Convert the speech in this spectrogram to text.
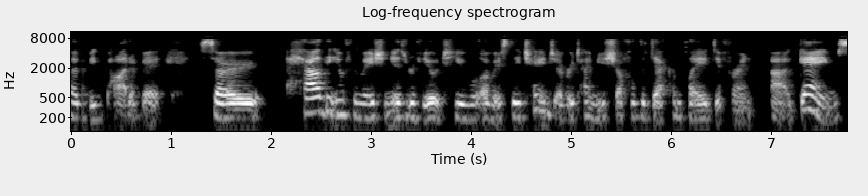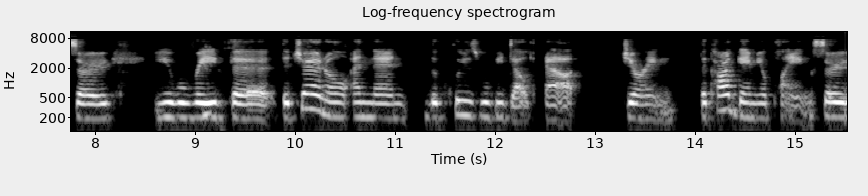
a big part of it. So how the information is revealed to you will obviously change every time you shuffle the deck and play a different uh, game. So you will read the the journal, and then the clues will be dealt out during the card game you're playing. So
